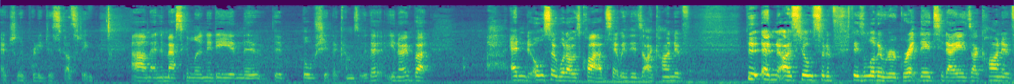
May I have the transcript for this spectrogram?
actually pretty disgusting um, and the masculinity and the, the bullshit that comes with it you know but and also what i was quite upset with is i kind of the, and i still sort of there's a lot of regret there today is i kind of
